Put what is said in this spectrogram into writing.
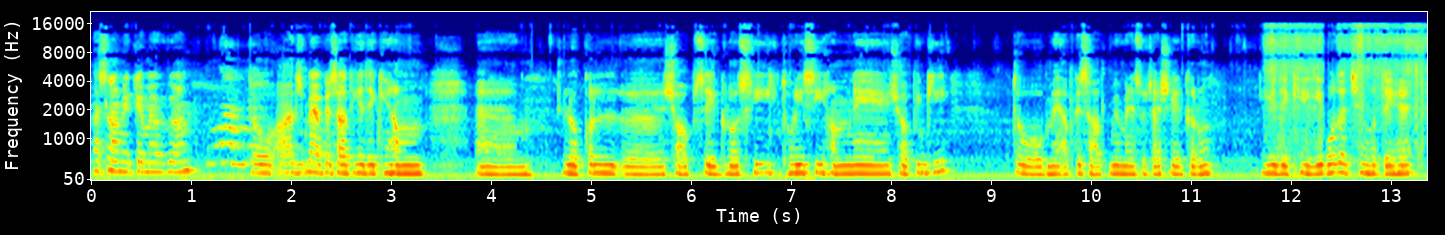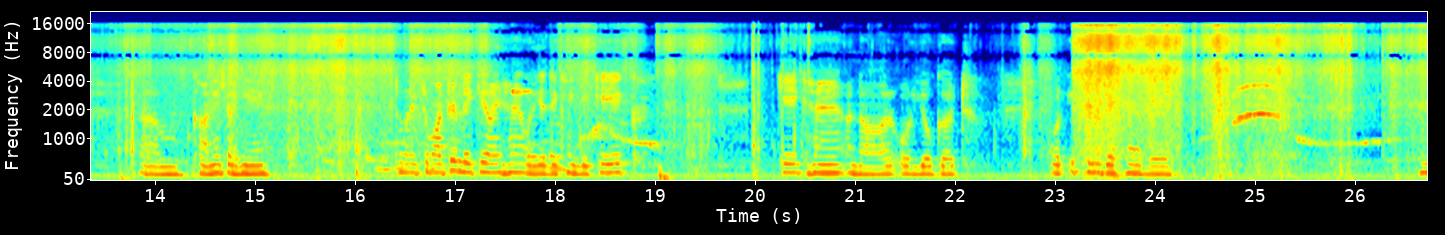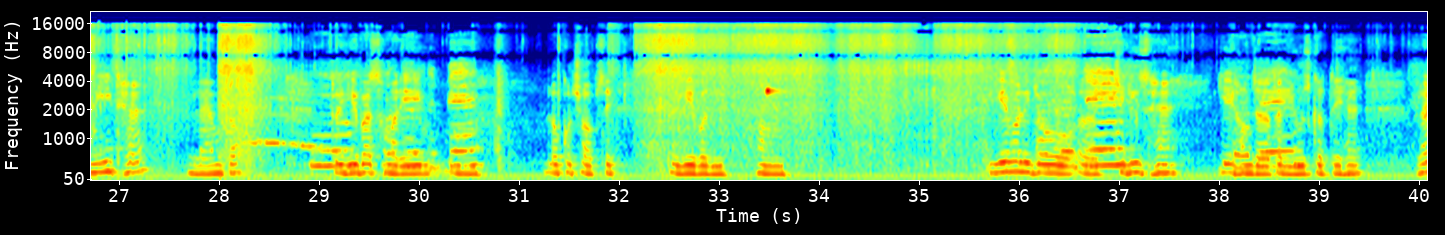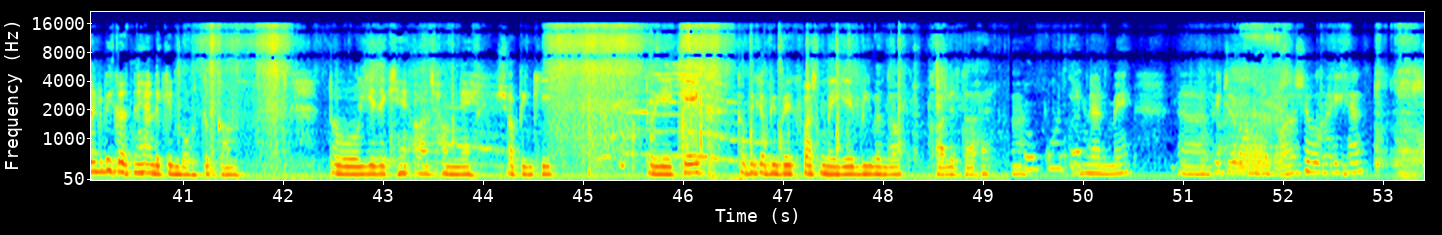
अस्सलाम वालेकुम एवरीवन तो आज मैं आपके साथ ये देखें हम आ, लोकल शॉप से ग्रोसरी थोड़ी सी हमने शॉपिंग की। तो मैं आपके साथ में मैंने सोचा शेयर करूँ। ये देखें ये बहुत अच्छे होते हैं। आ, खाने चाहिए। थोड़े टमाटर लेके आए हैं और ये देखें ये केक केक हैं अनार और योगर्ट और इसमें जो है वो मीट है लैम का। तो ये बस हमारी लोकल शॉप से तो ये वाली हम, ये वाली जो चिलीज़ हैं, ये हम ज़्यादातर यूज़ करते हैं। रेड भी करते हैं, लेकिन बहुत कम। तो ये देखें, आज हमने शॉपिंग की। तो ये केक कभी कभी ब्रेकफास्ट में ये भी बंदा खा लेता है। इंग्लैंड में पीटर वहाँ बारिश हो रही है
